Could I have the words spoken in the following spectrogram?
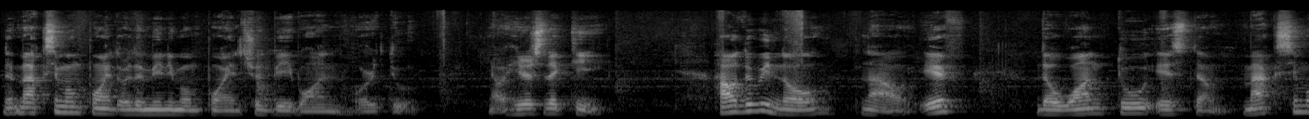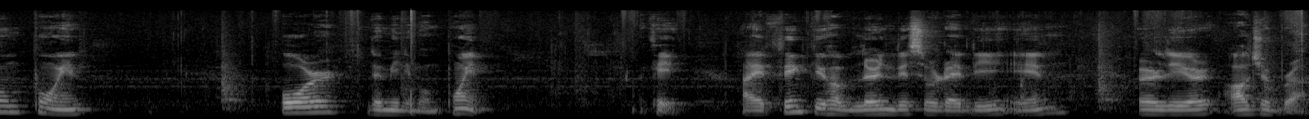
the maximum point or the minimum point should be 1 or 2. Now here's the key. How do we know now if the 1, 2 is the maximum point or the minimum point? Okay, I think you have learned this already in earlier algebra.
